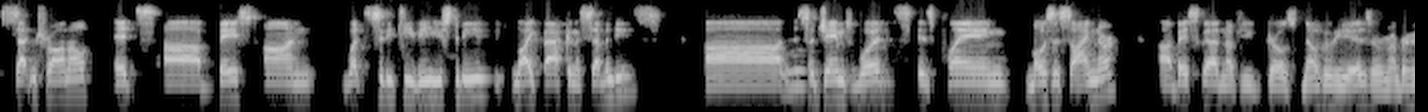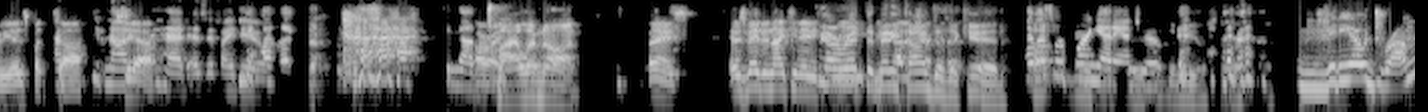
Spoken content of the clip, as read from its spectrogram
set in Toronto. It's uh, based on what Citytv used to be like back in the seventies. Uh, so James Woods is playing Moses Znaimer. Uh, basically, I don't know if you girls know who he is or remember who he is, but I'm uh, gonna keep nodding yeah. my head as if I do. Yeah, I like all right. Smile and nod. Thanks. It was made in 1983. I rented You many times as a kid. Unless Uh, we're born yet, Andrew. video store. Video drum?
